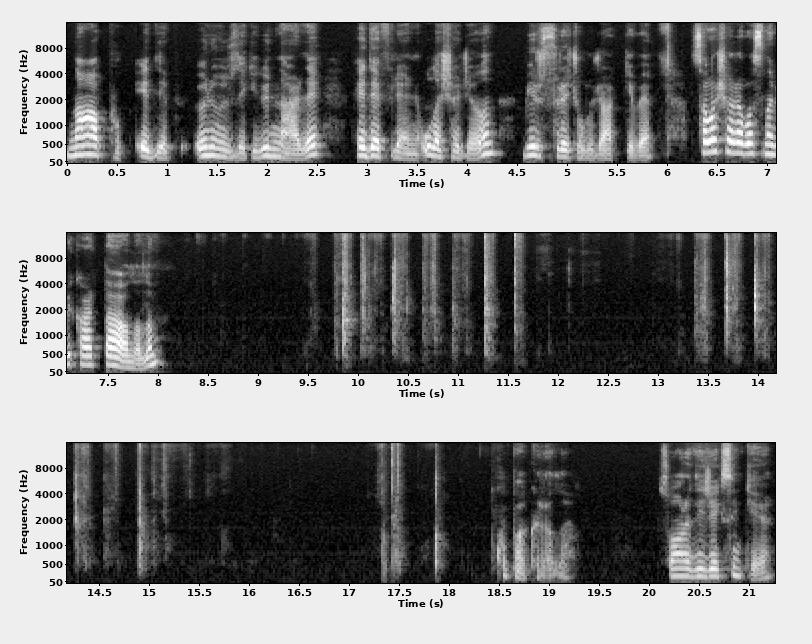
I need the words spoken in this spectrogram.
ne yapıp edip önümüzdeki günlerde hedeflerine ulaşacağın bir süreç olacak gibi. Savaş arabasına bir kart daha alalım. Kupa kralı. Sonra diyeceksin ki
